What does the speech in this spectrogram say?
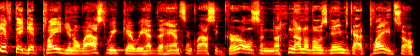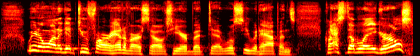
if they get played. You know, last week uh, we had the Hanson Classic girls, and none of those games got played. So we don't want to get too far ahead of ourselves here, but uh, we'll see what happens. Class AA girls.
